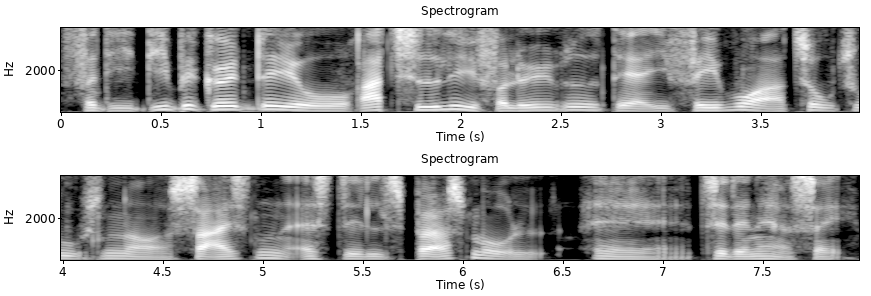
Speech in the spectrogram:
Fordi de begyndte jo ret tidligt i forløbet, der i februar 2016, at stille spørgsmål øh, til denne her sag.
